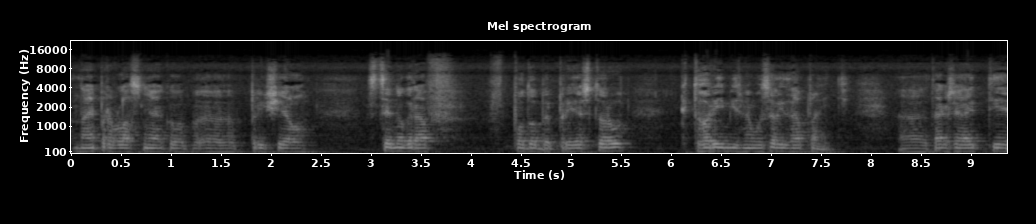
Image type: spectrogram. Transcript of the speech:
Najprv vlastne ako e, prišiel scenograf v podobe priestoru, ktorý my sme museli zaplniť. E, takže aj tie,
